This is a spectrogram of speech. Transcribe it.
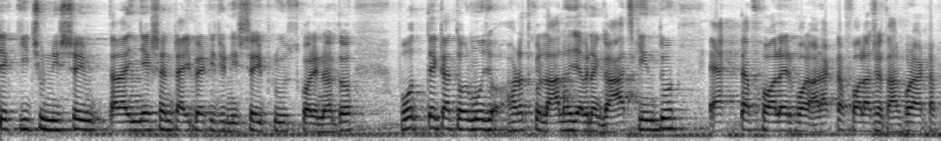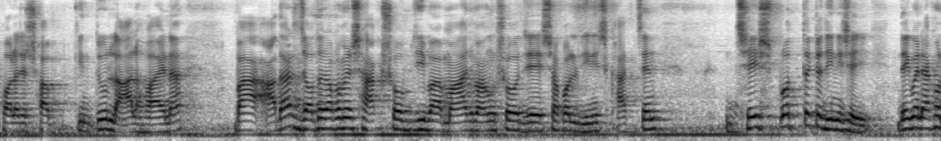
যে কিছু নিশ্চয়ই, তারা ইঞ্জেকশন টাইপের কিছু নিশ্চয়ই প্রুজ করে। না তো প্রত্যেকটা তরমুজ হঠাৎ করে লাল হয়ে যাবে না। গাছ কিন্তু একটা ফলের পর আর একটা ফল আছে তারপর একটা ফল আছে সব কিন্তু লাল হয় না। বা আদার্স যত রকমের শাক, সবজি বা মাছ, মাংস যে সকল জিনিস খাচ্ছেন, সেই প্রত্যেকটা জিনিসেই। দেখবেন এখন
